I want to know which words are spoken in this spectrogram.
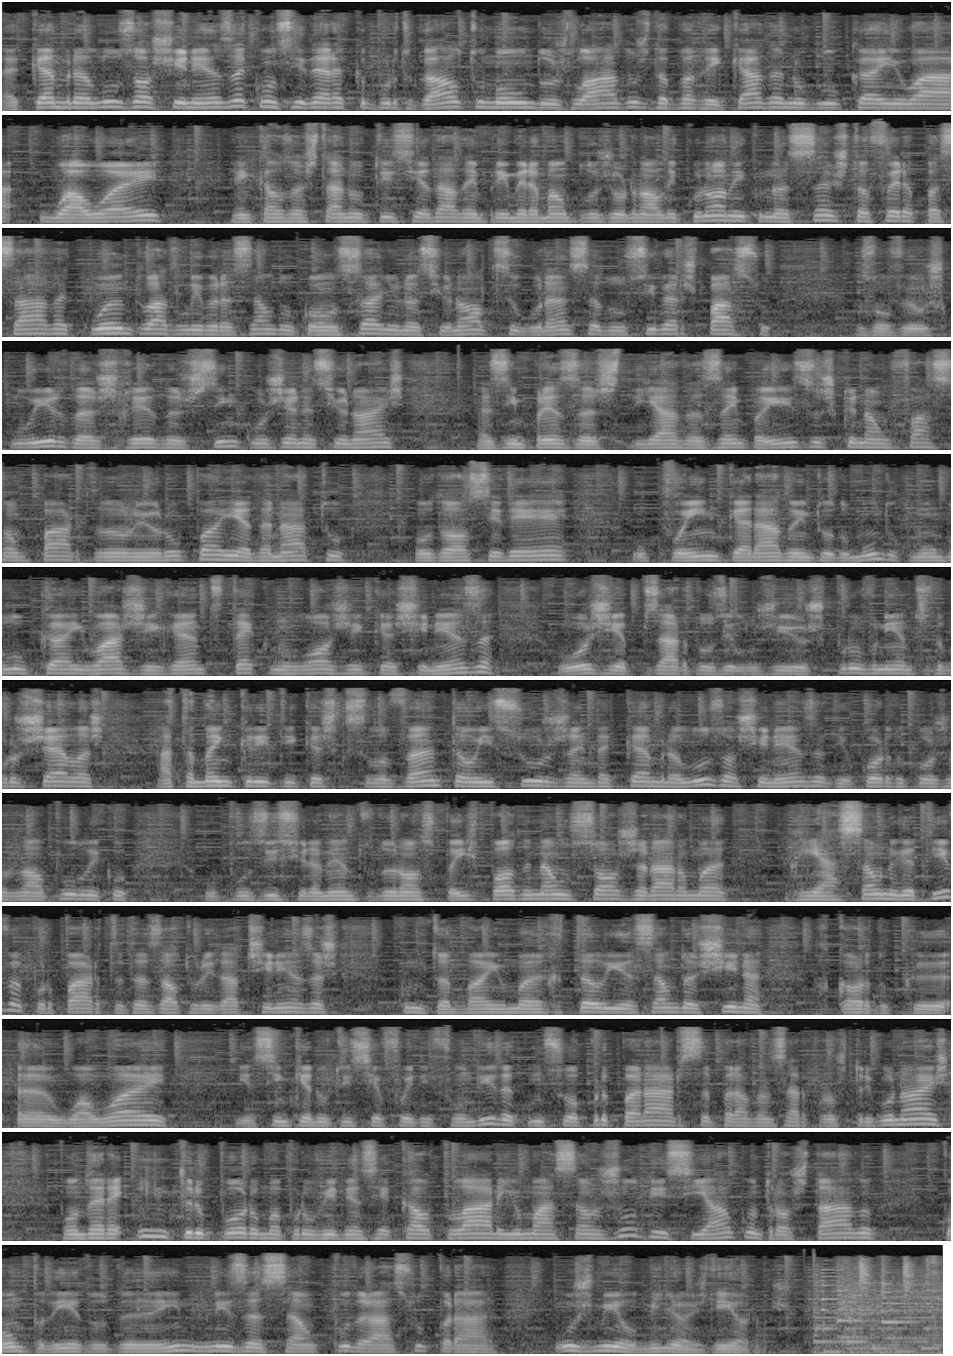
A Câmara Luso-Chinesa considera que Portugal tomou um dos lados da barricada no bloqueio à Huawei. Em causa está a notícia dada em primeira mão pelo Jornal Económico na sexta-feira passada quanto à deliberação do Conselho Nacional de Segurança do Ciberespaço. Resolveu excluir das redes 5G nacionais as empresas sediadas em países que não façam parte da União Europeia, da NATO ou da OCDE, o que foi encarado em todo o mundo como um bloqueio à gigante tecnológica chinesa. Hoje, apesar dos elogios provenientes de Bruxelas, há também críticas que se levantam e surgem da Câmara Luso-Chinesa. De acordo com o Jornal Público, o posicionamento do nosso país pode não só gerar uma reação negativa por parte das autoridades chinesas, como também uma retaliação da China. Recordo que a Huawei e assim que a notícia foi difundida, começou a preparar-se para avançar para os tribunais, pondera interpor uma providência cautelar e uma ação judicial contra o Estado, com um pedido de indemnização que poderá superar os mil milhões de euros.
